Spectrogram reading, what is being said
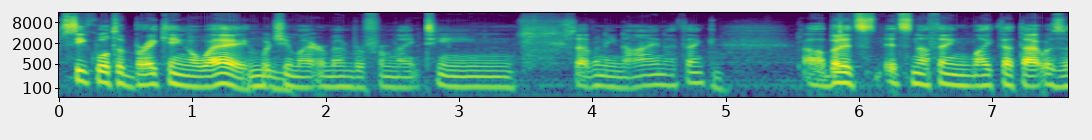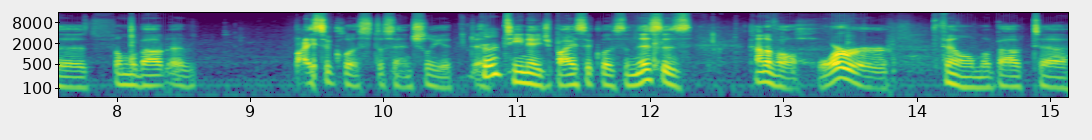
sequel to Breaking Away, which you might remember from 1979, I think." Uh, but it's it's nothing like that. That was a film about a bicyclist, essentially, a, a teenage bicyclist, and this is kind of a horror film about uh,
